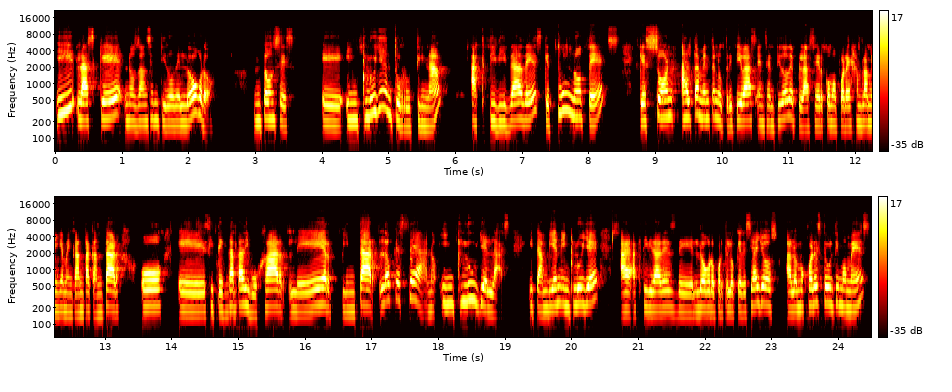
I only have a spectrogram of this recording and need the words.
y las que nos dan sentido de logro. Entonces, eh, incluye en tu rutina actividades que tú notes que son altamente nutritivas en sentido de placer, como por ejemplo a mí que me encanta cantar, o eh, si te encanta dibujar, leer, pintar, lo que sea, ¿no? Incluyelas. Y también incluye actividades de logro, porque lo que decía yo, a lo mejor este último mes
